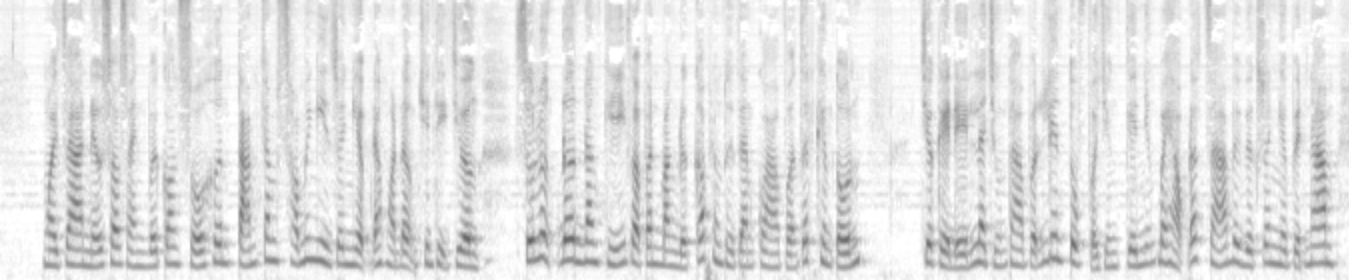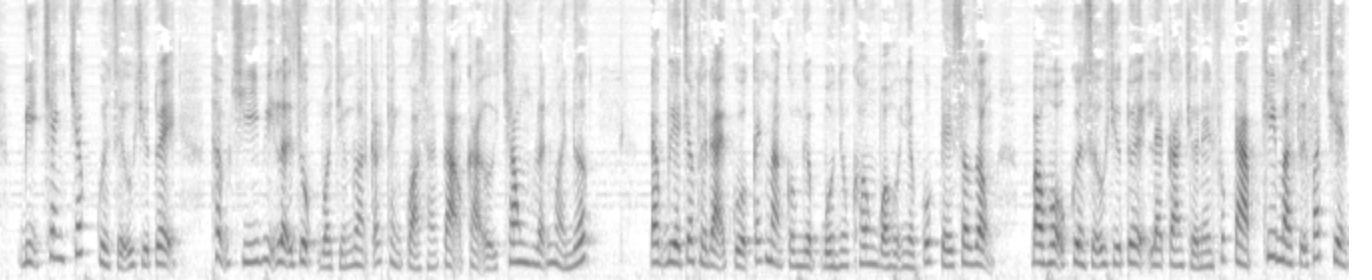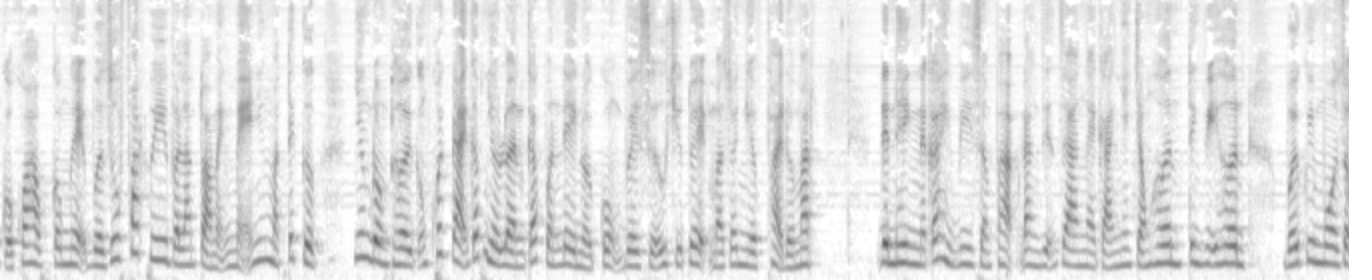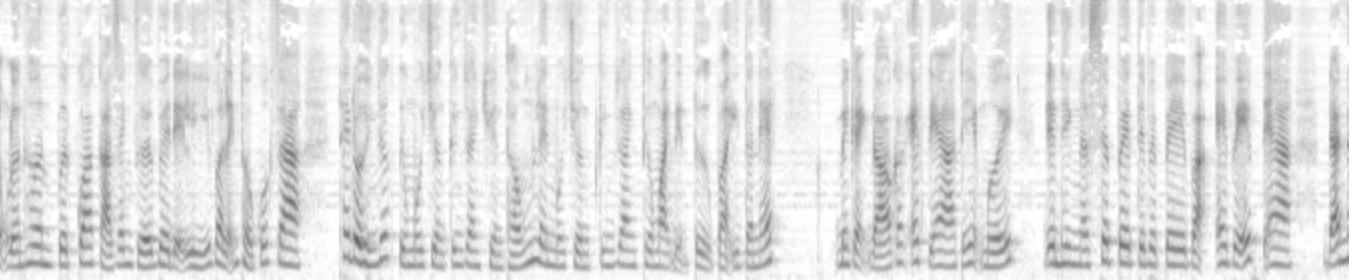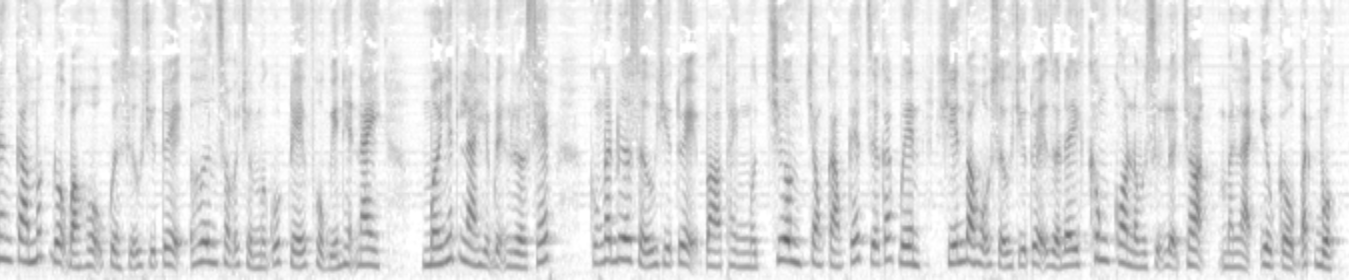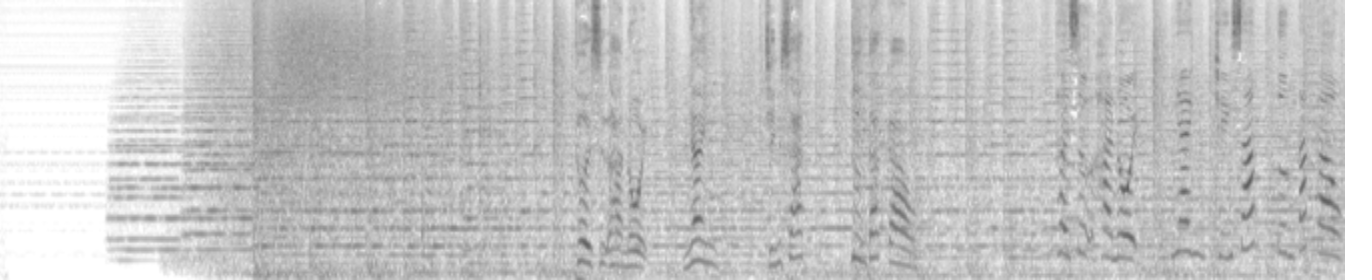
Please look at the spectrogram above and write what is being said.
Ngoài ra, nếu so sánh với con số hơn 860.000 doanh nghiệp đang hoạt động trên thị trường, số lượng đơn đăng ký và văn bằng được cấp trong thời gian qua vẫn rất khiêm tốn – chưa kể đến là chúng ta vẫn liên tục phải chứng kiến những bài học đắt giá về việc doanh nghiệp Việt Nam bị tranh chấp quyền sở hữu trí tuệ, thậm chí bị lợi dụng và chiếm đoạt các thành quả sáng tạo cả ở trong lẫn ngoài nước. Đặc biệt trong thời đại của cách mạng công nghiệp 4.0 và hội nhập quốc tế sâu rộng, bảo hộ quyền sở hữu trí tuệ lại càng trở nên phức tạp khi mà sự phát triển của khoa học công nghệ vừa giúp phát huy và lan tỏa mạnh mẽ những mặt tích cực, nhưng đồng thời cũng khuếch đại gấp nhiều lần các vấn đề nổi cộm về sở hữu trí tuệ mà doanh nghiệp phải đối mặt. Điển hình là các hành vi xâm phạm đang diễn ra ngày càng nhanh chóng hơn, tinh vị hơn, với quy mô rộng lớn hơn, vượt qua cả ranh giới về địa lý và lãnh thổ quốc gia, thay đổi hình thức từ môi trường kinh doanh truyền thống lên môi trường kinh doanh thương mại điện tử và Internet. Bên cạnh đó, các FTA thế hệ mới, điển hình là CPTPP và EVFTA đã nâng cao mức độ bảo hộ quyền sở hữu trí tuệ hơn so với chuẩn mực quốc tế phổ biến hiện nay. Mới nhất là Hiệp định RCEP cũng đã đưa sở hữu trí tuệ vào thành một chương trong cam kết giữa các bên, khiến bảo hộ sở hữu trí tuệ giờ đây không còn là một sự lựa chọn mà là yêu cầu bắt buộc. Thời sự Hà Nội, nhanh, chính xác, tương tác cao. Thời sự Hà Nội, nhanh, chính xác, tương tác cao.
